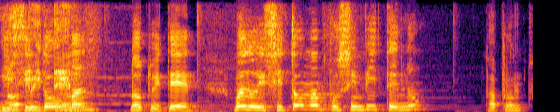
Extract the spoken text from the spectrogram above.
Y No si tuiteen. toman, no tuiteen. Bueno, y si toman, pues inviten, ¿no? Pa' pronto.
